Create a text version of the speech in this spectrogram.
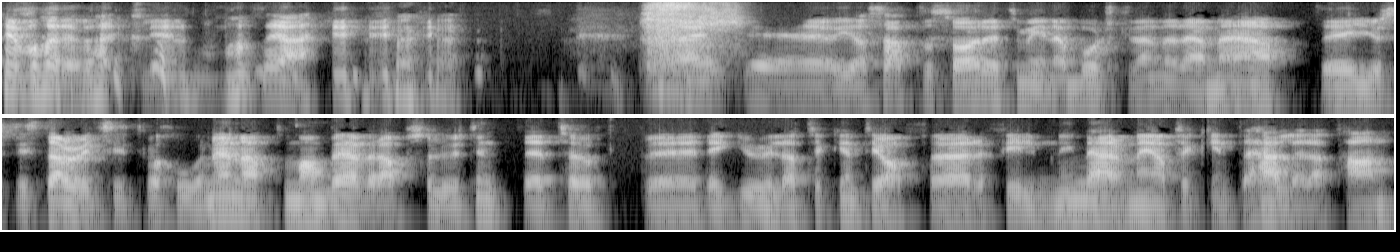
det var det verkligen, får man säga. Nej, eh, jag satt och sa det till mina bordsgrannar där med, att eh, just i Sturridge-situationen, att man behöver absolut inte ta upp eh, det gula, tycker inte jag, för filmning där. Men jag tycker inte heller att han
